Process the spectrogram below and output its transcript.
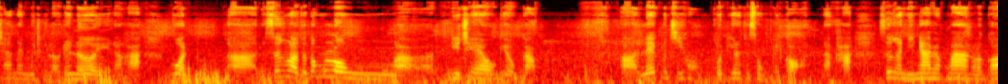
ชันในมือถือเราได้เลยนะคะ กดซึ่งเราจะต้องลงดีเทลเกี่ยวกับเลขบัญชีของคนที่เราจะส่งไปก่อนนะคะ ซึ่งอันนี้ง่ายมากๆ แล้วก็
